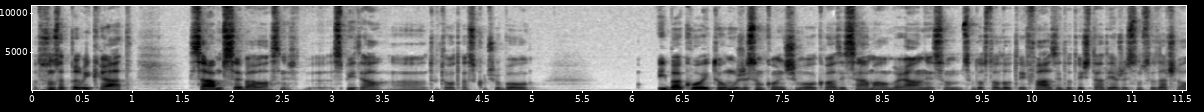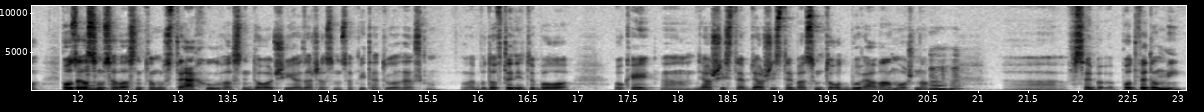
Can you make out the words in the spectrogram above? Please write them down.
A to som sa prvýkrát sám seba vlastne spýtal uh, túto otázku, čo bol iba kvôli tomu, že som konečne bol kvázi sám, alebo reálne som sa dostal do tej fázy, do tej štádia, že som sa začal, pozrel som sa vlastne tomu strachu vlastne do očí a začal som sa pýtať tú otázku. Lebo dovtedy to bolo, OK, ďalší step, ďalší step a som to odburával možno mm-hmm. v sebe podvedomí,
